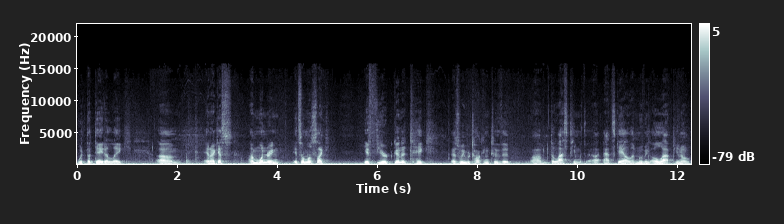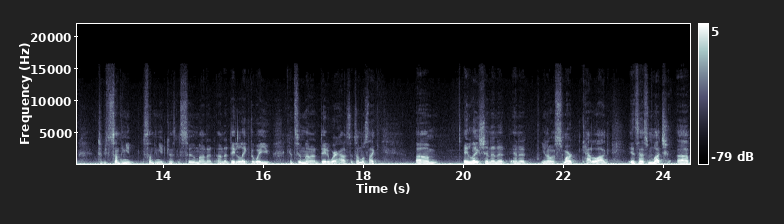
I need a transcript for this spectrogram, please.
with the data lake. Um, and I guess I'm wondering, it's almost like if you're going to take, as we were talking to the um, the last team with uh, AtScale and moving OLAP, you know, to be something you something you'd consume on a on a data lake the way you consume on a data warehouse. It's almost like um, Alation and a and a you know a smart catalog is as much a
